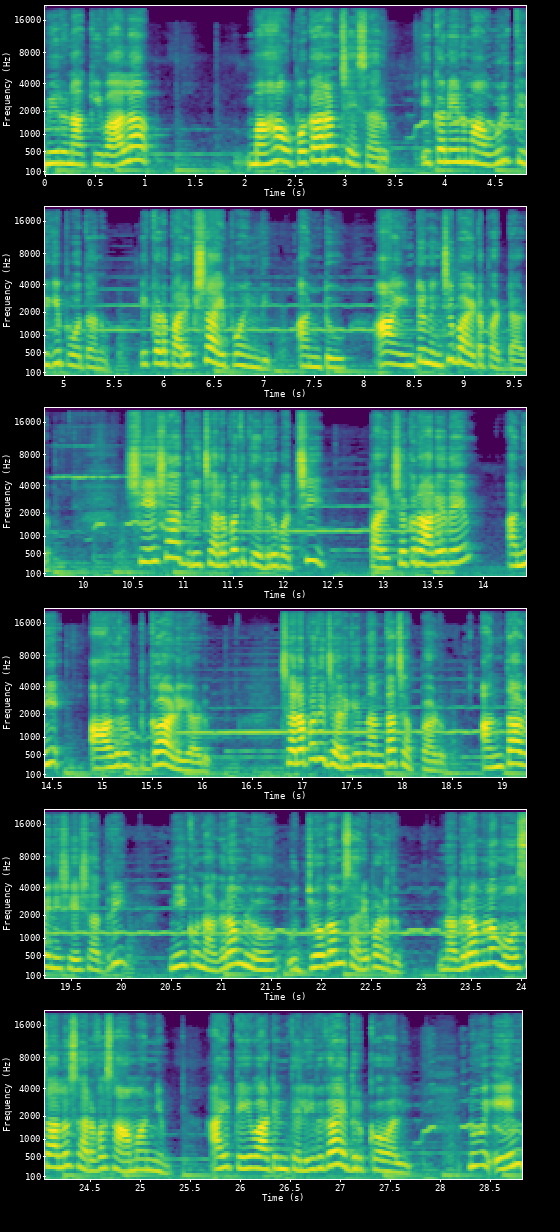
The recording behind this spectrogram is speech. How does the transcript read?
మీరు నాకు ఇవాళ మహా ఉపకారం చేశారు. ఇక నేను మా ఊరి తిరిగిపోతాను ఇక్కడ పరీక్ష అయిపోయింది అంటూ ఆ ఇంటి నుంచి బయటపడ్డాడు. శేషాద్రి చలపతికి ఎదురు వచ్చి పరీక్షకు రాలేదేం? అని ఆదృద్గా అడిగాడు. చలపతి జరిగిందంతా చెప్పాడు. అంతా విని శేషాద్రి నీకు నగరంలో ఉద్యోగం సరిపడదు. నగరంలో మోసాలు సర్వసామాన్యం. అయితే వాటిని తెలివిగా ఎదుర్కోవాలి. నువ్వు ఏం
